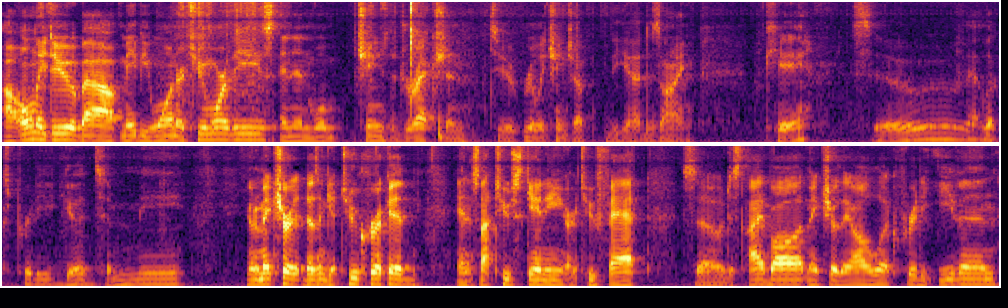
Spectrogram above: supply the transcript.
I'll only do about maybe one or two more of these and then we'll change the direction to really change up the uh, design. Okay, so that looks pretty good to me. You want to make sure it doesn't get too crooked and it's not too skinny or too fat So just eyeball it, make sure they all look pretty even,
